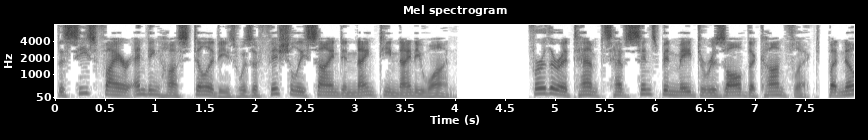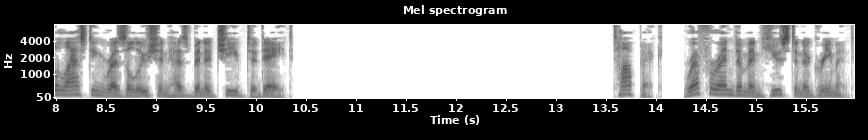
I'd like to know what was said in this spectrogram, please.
The ceasefire ending hostilities was officially signed in 1991. Further attempts have since been made to resolve the conflict, but no lasting resolution has been achieved to date. Topic: Referendum and Houston Agreement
